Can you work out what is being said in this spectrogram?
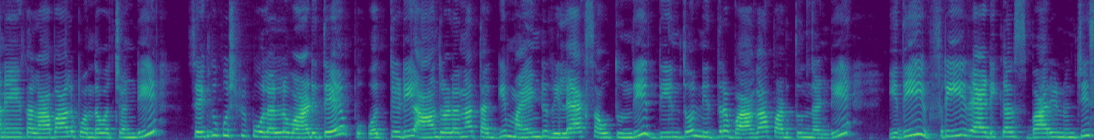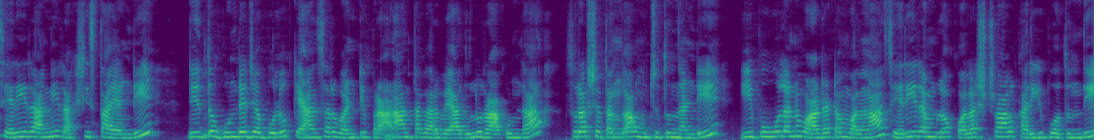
అనేక లాభాలు పొందవచ్చండి. శంకుపుష్పి పూలలో వాడితే ఒత్తిడి ఆందోళన తగ్గి మైండ్ రిలాక్స్ అవుతుంది. దీంతో నిద్ర బాగా పడుతుందండి. ఇది ఫ్రీ రాడికల్స్ బారి నుంచి శరీరాన్ని రక్షిస్తాయండి. దీంతో గుండె జబ్బులు క్యాన్సర్ వంటి ప్రాణాంతకర వ్యాధులు రాకుండా సురక్షితంగా ఉంచుతుందండి. ఈ పువ్వులను వాడటం వలన శరీరంలో కొలెస్ట్రాల్ కరిగిపోతుంది.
